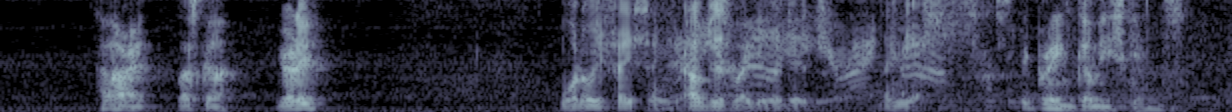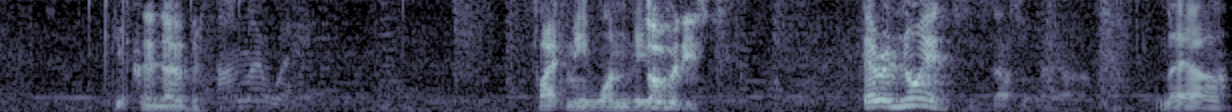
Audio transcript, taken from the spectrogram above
All right, let's go. You ready? What are we facing? Oh, just regular dudes. Then yes. Just the green gummy skins. Yeah. They're nobody's. On my way. Fight me 1v1. Nobody's. They're annoyances. That's what they are. They are.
